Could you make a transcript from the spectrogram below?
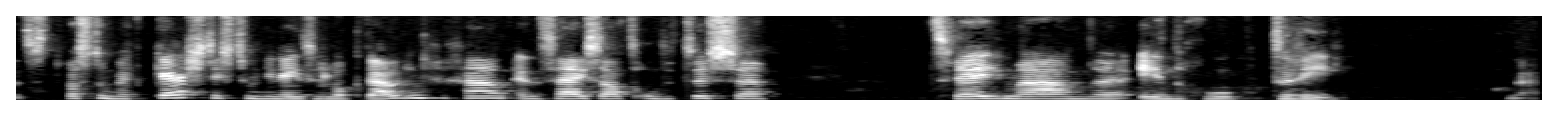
Het was toen met kerst, is toen ineens de lockdown ingegaan. En zij zat ondertussen twee maanden in groep drie. Nou,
